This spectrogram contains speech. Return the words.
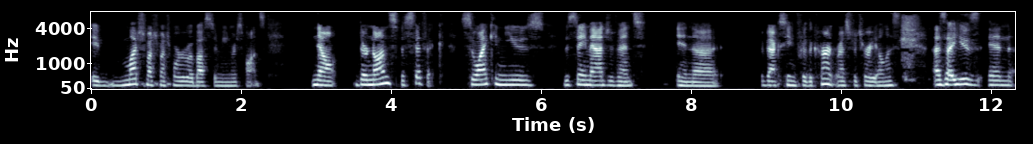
a much, much, much more robust immune response. Now, they're non-specific, so I can use the same adjuvant in a vaccine for the current respiratory illness as I use in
